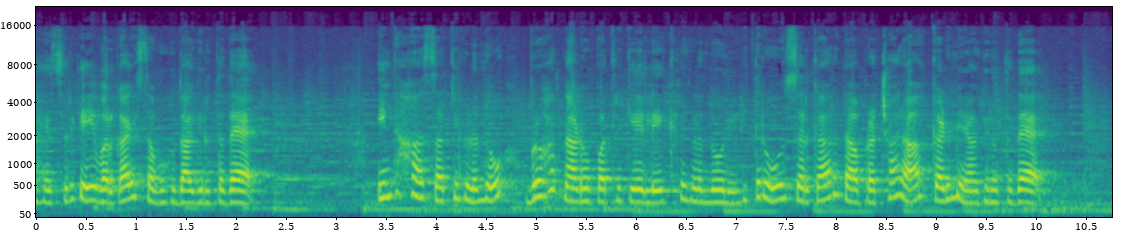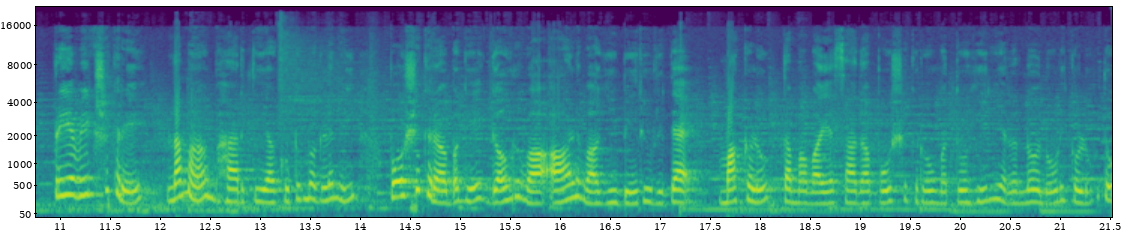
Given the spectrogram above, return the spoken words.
ಹೆಸರಿಗೆ ವರ್ಗಾಯಿಸಬಹುದಾಗಿರುತ್ತದೆ. ಇಂತಹ ಸತ್ಯಗಳನ್ನು ಬೃಹತ್ ನಾಡು ಪತ್ರಿಕೆ ಲೇಖನಗಳನ್ನು ನೀಡಿದ್ದರೂ ಸರ್ಕಾರದ ಪ್ರಚಾರ ಕಡಿಮೆಯಾಗಿರುತ್ತದೆ. ಪ್ರಿಯ ವೀಕ್ಷಕರೇ, ನಮ್ಮ ಭಾರತೀಯ ಕುಟುಂಬಗಳಲ್ಲಿ ಪೋಷಕರ ಬಗ್ಗೆ ಗೌರವ ಆಳವಾಗಿ ಬೇರೂರಿದೆ. ಮಕ್ಕಳು ತಮ್ಮ ವಯಸ್ಸಾದ ಪೋಷಕರು ಮತ್ತು ಹಿರಿಯರನ್ನು ನೋಡಿಕೊಳ್ಳುವುದು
